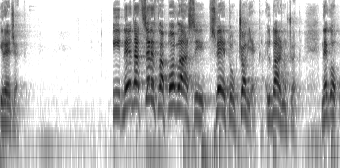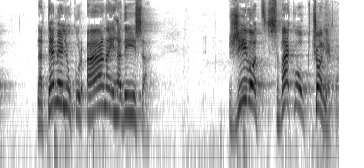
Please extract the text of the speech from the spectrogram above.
i Ređep. I ne da crkva poglasi svetog čovjeka ili bažnog čovjeka, nego na temelju Kur'ana i Hadisa život svakog čovjeka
